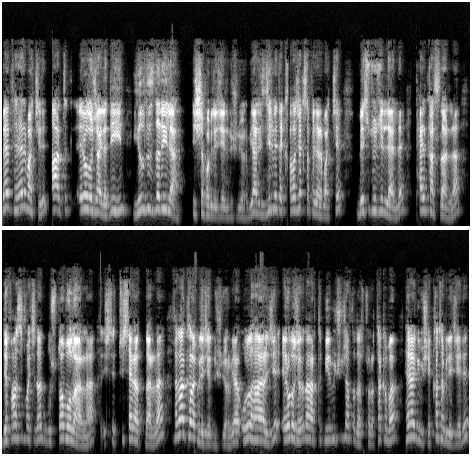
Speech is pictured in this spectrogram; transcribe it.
Ben Fenerbahçe'nin artık Erol Hoca'yla değil yıldızlarıyla iş yapabileceğini düşünüyorum. Yani zirvede kalacaksa Fenerbahçe Mesut Özil'lerle, Pelkas'larla, defansif açıdan Gustavo'larla, işte Tüserat'larla falan kalabileceğini düşünüyorum. Yani onun harici Erol Hoca'nın artık 23. haftadan sonra takıma herhangi bir şey katabileceğini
